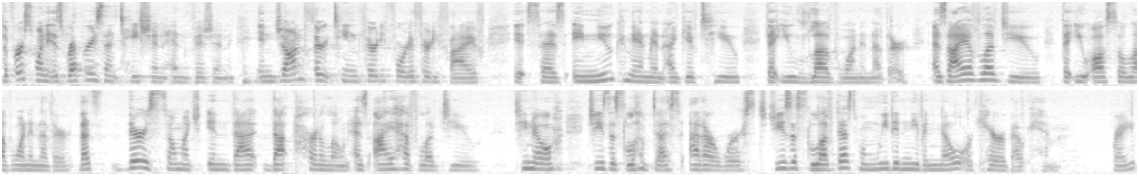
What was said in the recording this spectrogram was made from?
the first one is representation and vision. In John 13, 34 to 35, it says, A new commandment I give to you that you love one another. As I have loved you, that you also love one another. That's there is so much in that that part alone. As I have loved you. Do you know Jesus loved us at our worst? Jesus loved us when we didn't even know or care about him, right?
